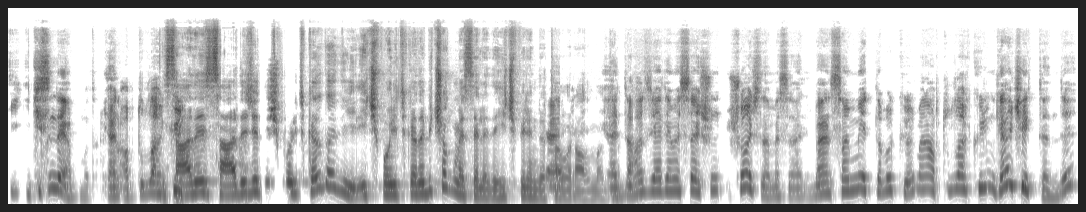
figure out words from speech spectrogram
ikisini de yapmadı. Yani Abdullah Gül sadece sadece dış politikada da değil, iç politikada birçok meselede hiçbirinde yani, tavır almadı. Yani daha ziyade mesela şu, şu açıdan mesela ben samimiyetle bakıyorum. Ben Abdullah Gül'ün gerçekten de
